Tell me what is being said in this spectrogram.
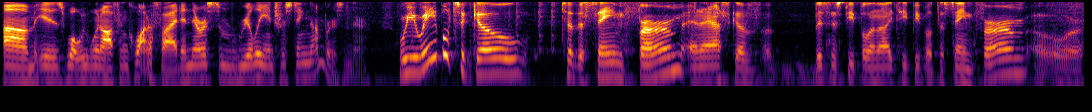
um, is what we went off and quantified. And there were some really interesting numbers in there. Were you able to go to the same firm and ask of business people and IT people at the same firm, or?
